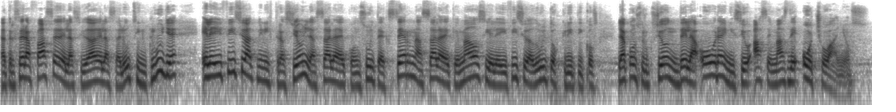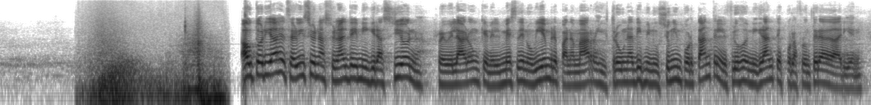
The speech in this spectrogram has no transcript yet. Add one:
La tercera fase de la Ciudad de la Salud incluye el edificio de administración, la sala de consulta externa, sala de quemados y el edificio de adultos críticos. La construcción de la obra inició hace más de ocho años. Autoridades del Servicio Nacional de Inmigración revelaron que en el mes de noviembre Panamá registró una disminución importante en el flujo de migrantes por la frontera de Darién.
